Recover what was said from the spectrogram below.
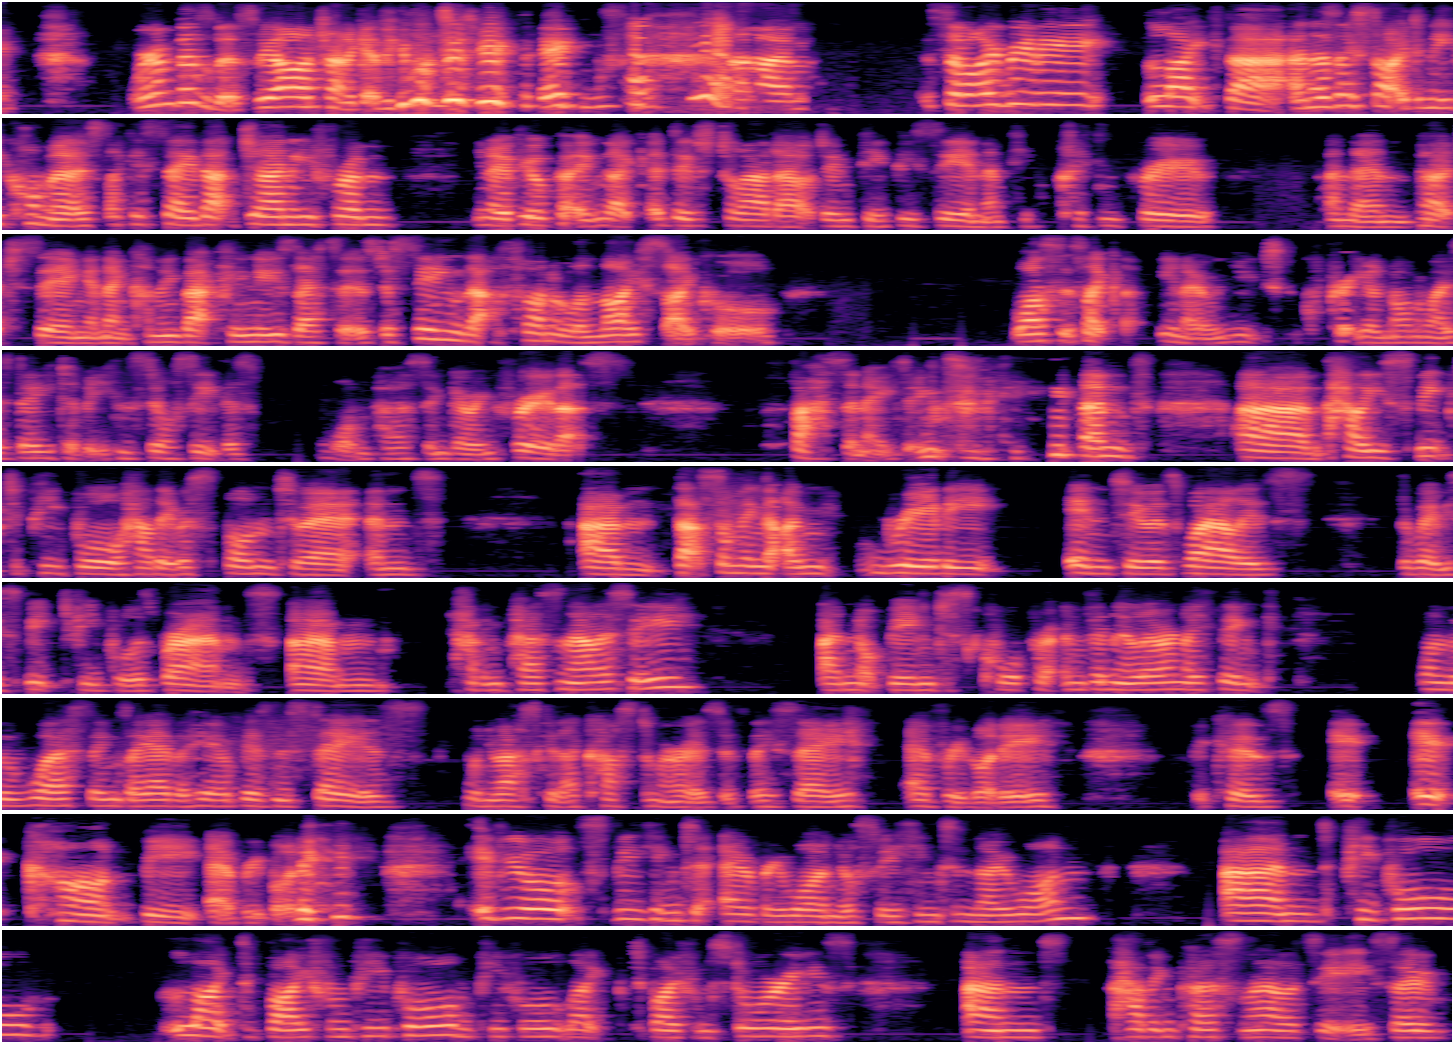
we're in business. We are trying to get people to do things. Yeah. Um, so I really like that. And as I started in e-commerce, like I say, that journey from you know if you're putting like a digital ad out doing PPC and then people clicking through and then purchasing and then coming back through newsletters, just seeing that funnel and life cycle. Whilst it's like you know you pretty anonymized data, but you can still see this one person going through. That's fascinating to me. And um, how you speak to people how they respond to it and um, that's something that i'm really into as well is the way we speak to people as brands. Um, having personality and not being just corporate and vanilla. And i think one of the worst things i ever hear a business say is when you ask who their customer is if they say everybody because it it can't be everybody if you're speaking to everyone, you're speaking to no one. And people like to buy from people, and people like to buy from stories and having personality. So,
